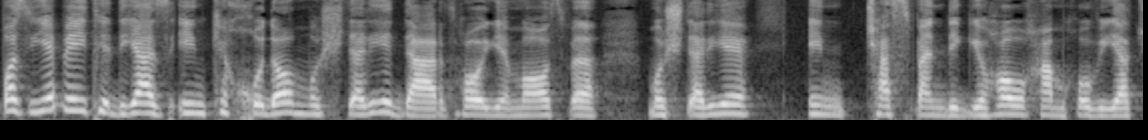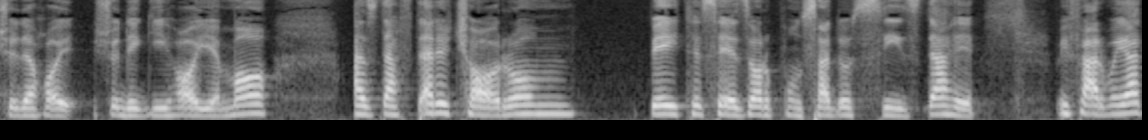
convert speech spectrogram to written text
باز یه بیت دیگه از این که خدا مشتری دردهای ماست و مشتری این چسبندگی ها و هم هویت شده شدگی های ما از دفتر چهارم بیت 3513 میفرماید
